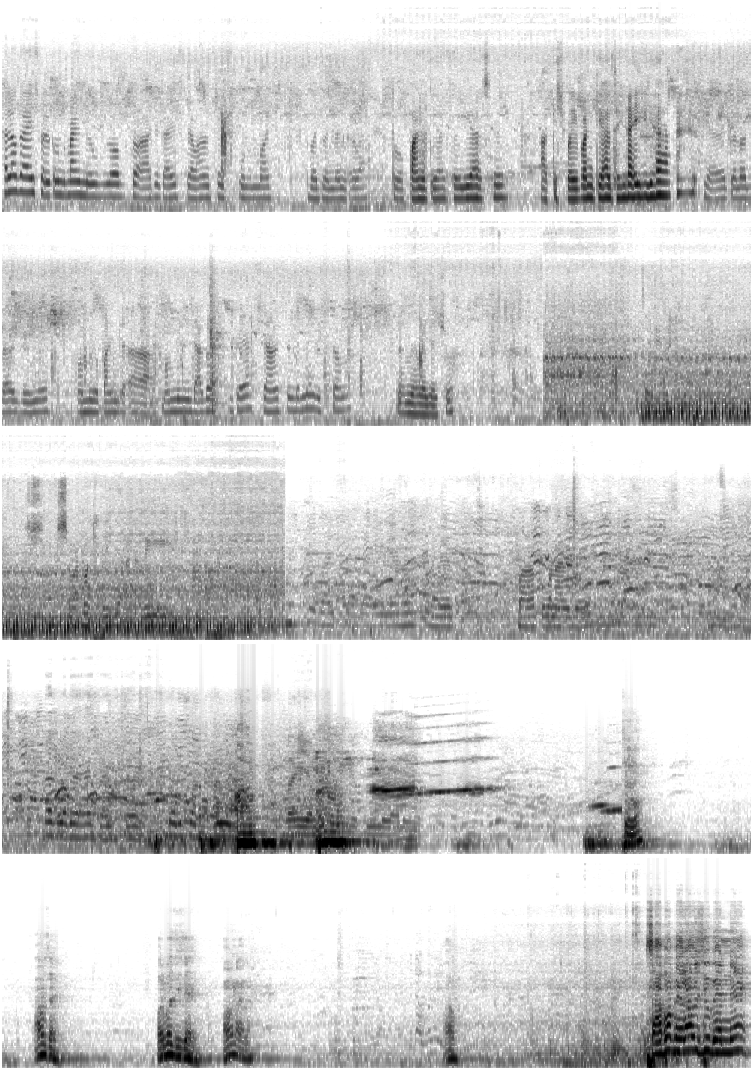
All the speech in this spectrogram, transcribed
Hello guys welcome to my new blog તો આજે guys જવાનું છે સ્કૂલમાં ધ્વજવંદન કરવા. તો પપ્પાને તૈયાર થઈ ગયા છે. આકેશભાઈ પણ તૈયાર થઈ આવી ગયા. હવે ચલો તારે જઈએ. મમ્મી પપ્પાની મમ્મીની આગળ ગયા શ્યાંશને બંને રિક્ષામાં. ને અમે હવે જઈશું. સવારમાં થઈ ગયા અને બાળકો બનાવી ગયા. જો આવો સાહેબ. પરબતજી સાહેબ આવો ને આગળ. આવો. સાફો પહેરાવું છું બેનને.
